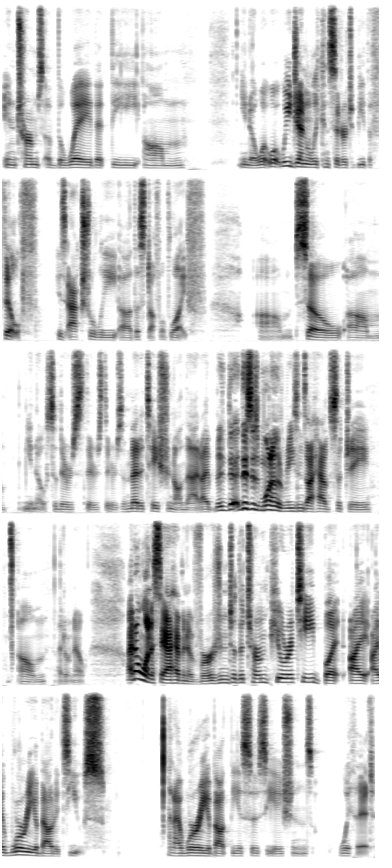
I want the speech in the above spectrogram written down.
in terms of the way that the, um, you know, what, what we generally consider to be the filth is actually uh, the stuff of life. Um, so um, you know, so there's there's there's a meditation on that. I, this is one of the reasons I have such a um, I don't know. I don't want to say I have an aversion to the term purity, but I, I worry about its use, and I worry about the associations with it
